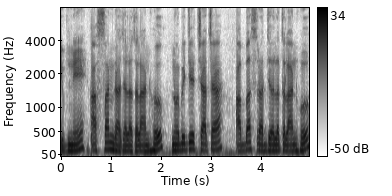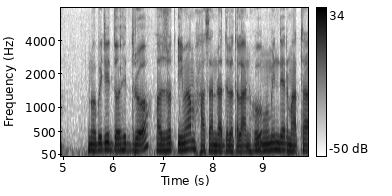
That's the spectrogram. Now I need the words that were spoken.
ইবনে আফফান রাজিয়াল্লাহ তালা আনহু, নবীজির চাচা আব্বাস রাজিয়াল্লাহ তালা আনহু, নবীজির দহিদ্র হজরত ইমাম হাসান রাজিয়াল্লাহ তালা আনহু, মুমিনদের মাথা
